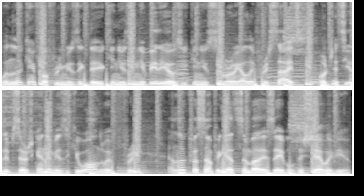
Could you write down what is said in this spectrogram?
When looking for free music that you can use in your videos, you can use some royalty-free sites, or just YouTube search kind of music you want with free, and look for something that somebody is able to share with you.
